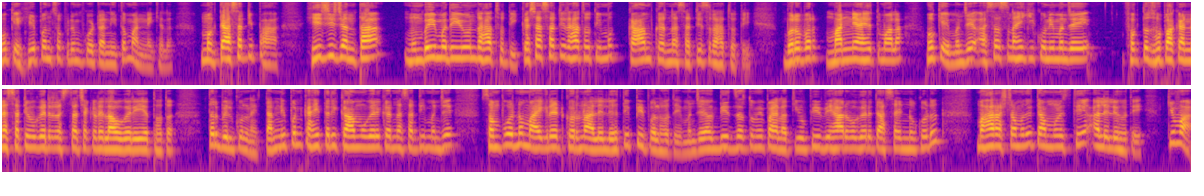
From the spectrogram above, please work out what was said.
ओके हे पण सुप्रीम कोर्टाने इथं मान्य केलं. मग त्यासाठी पहा ही जी जनता मुंबईमध्ये येऊन राहत होती कशासाठी राहत होती? मग काम करण्यासाठीच राहत होती. बरोबर? मान्य आहे तुम्हाला? ओके म्हणजे असंच नाही की कोणी म्हणजे फक्त झोपा काढण्यासाठी वगैरे रस्त्याच्या कडेला वगैरे येत होतं. तर बिलकुल नाही. त्यांनी पण काहीतरी काम वगैरे करण्यासाठी म्हणजे संपूर्ण मायग्रेट करून आलेले होते पीपल होते. म्हणजे अगदी जर तुम्ही पाहिलात युपी बिहार वगैरे त्या साईडनं कडून महाराष्ट्रामध्ये त्यामुळेच ते आलेले होते. किंवा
